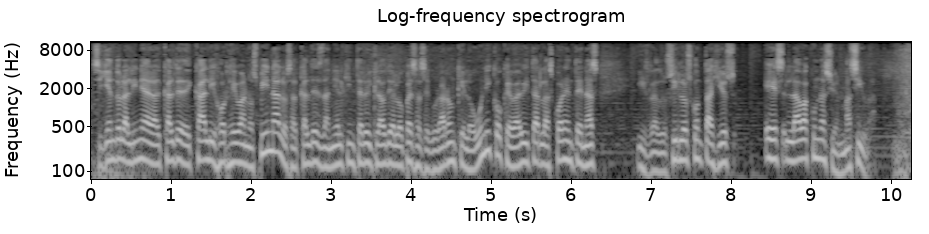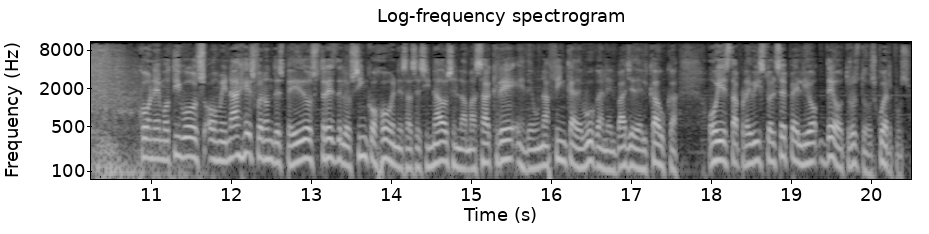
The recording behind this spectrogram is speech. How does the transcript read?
Siguiendo la línea del alcalde de Cali, Jorge Iván Ospina, los alcaldes Daniel Quintero y Claudia López aseguraron que lo único que va a evitar las cuarentenas y reducir los contagios es la vacunación masiva. Con emotivos homenajes fueron despedidos tres de los cinco jóvenes asesinados en la masacre de una finca de Buga en el Valle del Cauca. Hoy está previsto el sepelio de otros dos cuerpos.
